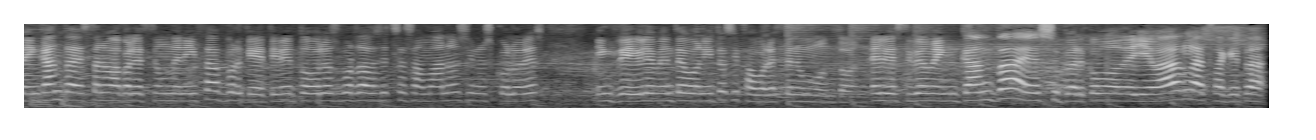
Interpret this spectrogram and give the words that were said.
Me encanta esta nueva colección de Niza porque tiene todos los bordados hechos a mano y unos colores increíblemente bonitos y favorecen un montón. El vestido me encanta, es súper cómodo de llevar, la chaqueta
